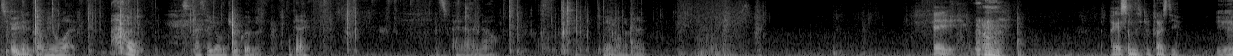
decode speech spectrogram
so are you gonna tell me or what? Ow! See, that's how you go with your equipment. Okay. It's, I, I know. Give me a moment, right? Hey. I got something to confess to you. Yeah?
